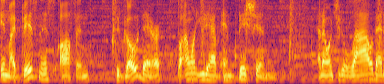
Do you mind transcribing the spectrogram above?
in my business often to go there, but I want you to have ambition and I want you to allow that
